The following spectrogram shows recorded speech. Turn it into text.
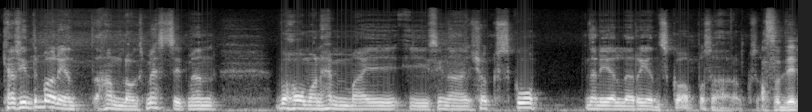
kanske inte bara rent handlagsmässigt, men vad har man hemma i, i sina köksskåp när det gäller redskap och så här också? alltså det,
